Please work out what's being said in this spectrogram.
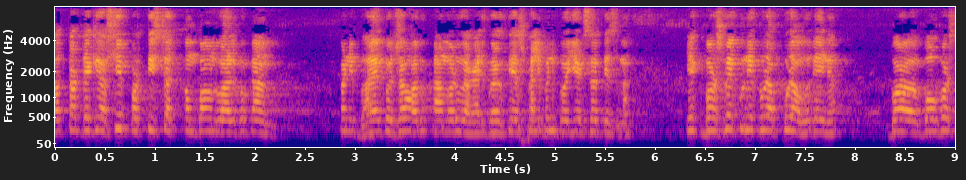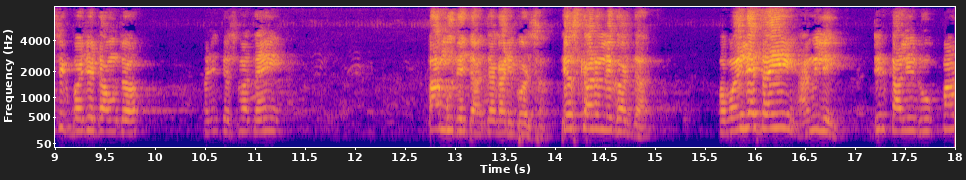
सत्तरदेखि अस्सी प्रतिशत कम्पाउन्ड वालको काम पनि भएको छ अरू कामहरू अगाडि बढेको छ यसपालि पनि बजेट छ त्यसमा एक वर्षमै कुनै कुरा पुरा हुँदैन ब बहुवार्षिक बजेट आउँछ अनि त्यसमा चाहिँ काम हुँदै जान्छ अगाडि बढ्छ त्यस कारणले गर्दा अब अहिले चाहिँ हामीले दीर्घकालीन रूपमा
